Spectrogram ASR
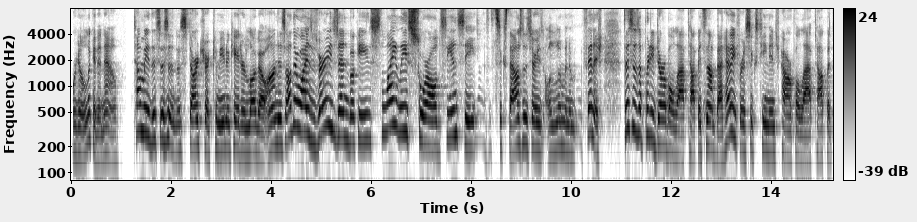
We're going to look at it now. Tell me this isn't a Star Trek communicator logo on this otherwise very zen ZenBooky, slightly swirled CNC 6000 series aluminum finish. This is a pretty durable laptop. It's not that heavy for a 16 inch powerful laptop, but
